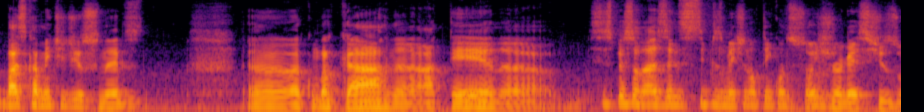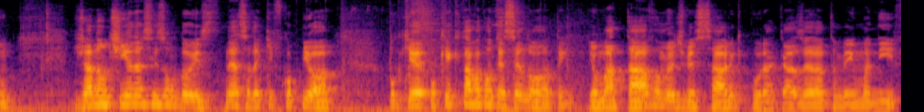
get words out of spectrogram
basicamente disso, né? Eles, uh, Kumbakarna, Atena, esses personagens eles simplesmente não têm condições de jogar esse X1. Já não tinha na Season 2, nessa daqui ficou pior. Porque o que estava acontecendo ontem? Eu matava o meu adversário, que por acaso era também uma Nif,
